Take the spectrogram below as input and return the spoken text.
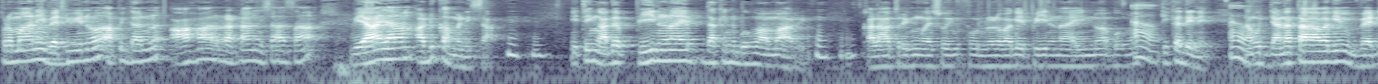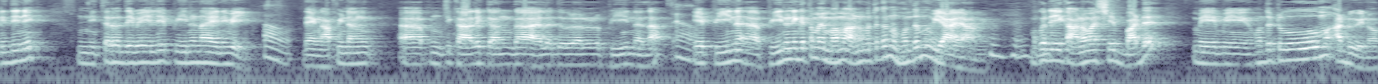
ප්‍රමාණය වැඩි වෙනවා අපි ගන්න ආහාර රටා නිසා සහ ව්‍යායාම අඩුකම නිසා. ඉතින් අද පීනන අය දකින්න බොහොම අමාරුයි. කලාතුරකින් ඔය ස්විමින් pool වල වගේ පීනන අය ඉන්නවා බොහොම ටික දෙනෙක්. නමුත් ජනතාවගෙන් වැඩි දෙනෙක් නිතර දෙවේලේ පීනන අය නෙවෙයි. දැන් අපි නම් පුංචි කාලේ ගංගා ඇල දොරවල් වල පීනලා ඒ පීන පීනන එක තමයි මම අනුමත කරන හොඳම ව්‍යායාමය. මොකද ඒක අනවශ්‍ය බඩ මේ මේ හොඳටම අඩු වෙනවා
